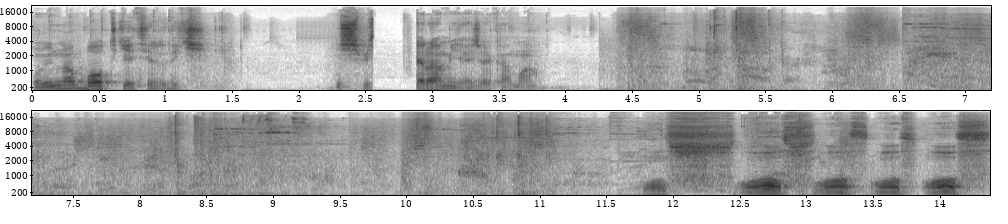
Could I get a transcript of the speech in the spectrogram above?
Oyuna bot getirdik. Hiçbir yaramayacak ama. Of of of of of.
